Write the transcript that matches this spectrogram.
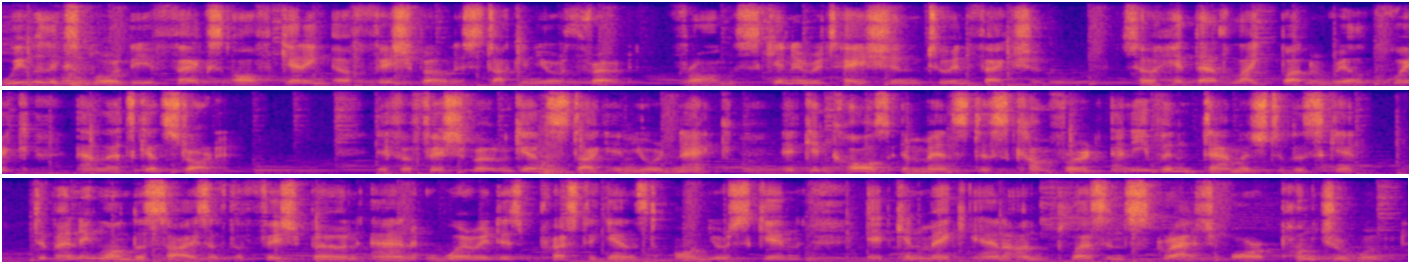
we will explore the effects of getting a fish bone stuck in your throat, from skin irritation to infection. So hit that like button real quick and let's get started. If a fishbone gets stuck in your neck, it can cause immense discomfort and even damage to the skin. Depending on the size of the fishbone and where it is pressed against on your skin, it can make an unpleasant scratch or puncture wound.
